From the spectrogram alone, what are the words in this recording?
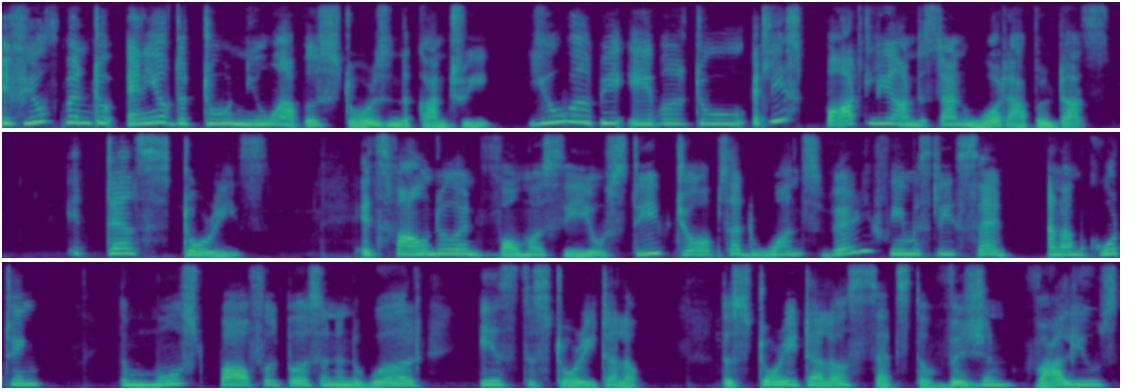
If you've been to any of the two new Apple stores in the country, you will be able to at least partly understand what Apple does. It tells stories. Its founder and former CEO Steve Jobs had once very famously said, and I'm quoting, the most powerful person in the world is the storyteller. The storyteller sets the vision, values,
